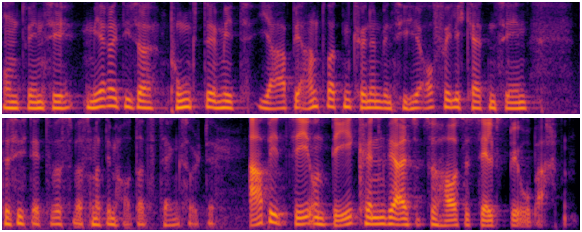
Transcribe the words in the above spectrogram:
Und wenn Sie mehrere dieser Punkte mit Ja beantworten können, wenn Sie hier Auffälligkeiten sehen, das ist etwas, was man dem Hautarzt zeigen sollte. A, B, C und D können wir also zu Hause selbst beobachten.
